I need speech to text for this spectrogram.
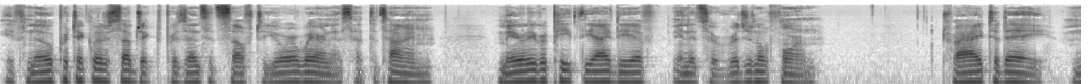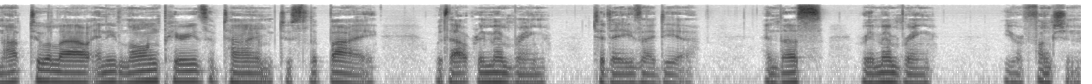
If no particular subject presents itself to your awareness at the time, merely repeat the idea in its original form. Try today not to allow any long periods of time to slip by without remembering today's idea, and thus remembering your function.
